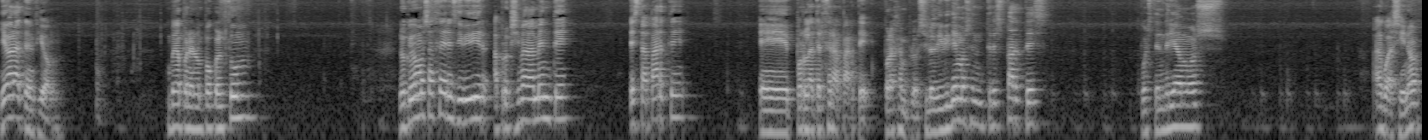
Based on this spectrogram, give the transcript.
Y ahora atención, voy a poner un poco el zoom. Lo que vamos a hacer es dividir aproximadamente esta parte eh, por la tercera parte. Por ejemplo, si lo dividimos en tres partes, pues tendríamos algo así, ¿no?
